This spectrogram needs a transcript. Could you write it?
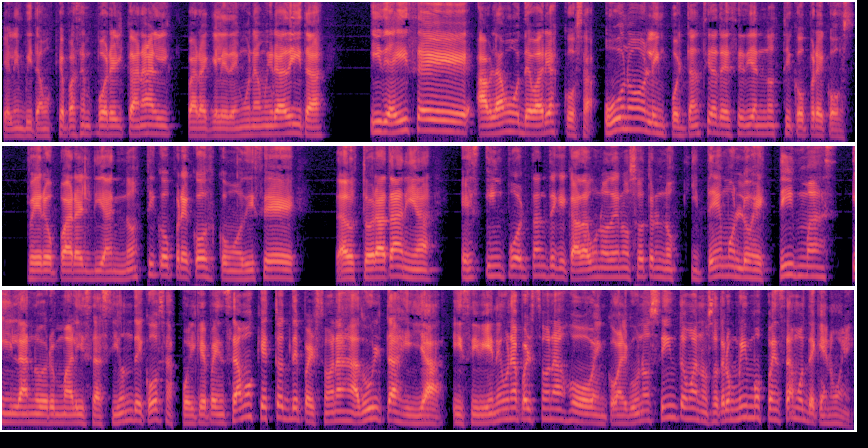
que le invitamos que pasen por el canal para que le den una miradita. Y de ahí se hablamos de varias cosas. Uno, la importancia de ese diagnóstico precoz pero para el diagnóstico precoz, como dice la doctora Tania, es importante que cada uno de nosotros nos quitemos los estigmas y la normalización de cosas, porque pensamos que esto es de personas adultas y ya, y si viene una persona joven con algunos síntomas, nosotros mismos pensamos de que no es.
